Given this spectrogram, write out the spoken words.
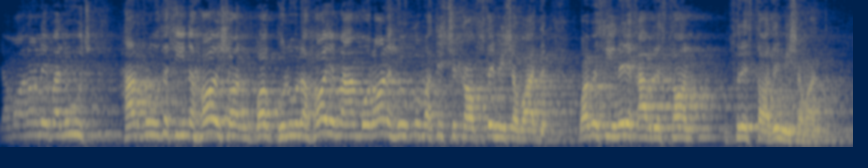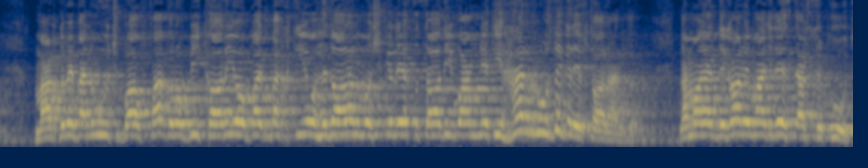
جوانان بلوچ هر روز سینه هایشان با گلوله های ماموران حکومتی شکافته می شود و به سینه قبرستان فرستاده می شوند مردم بلوچ با فقر و بیکاری و بدبختی و هزاران مشکل اقتصادی و امنیتی هر روزه گرفتارند. نمایندگان مجلس در سکوت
